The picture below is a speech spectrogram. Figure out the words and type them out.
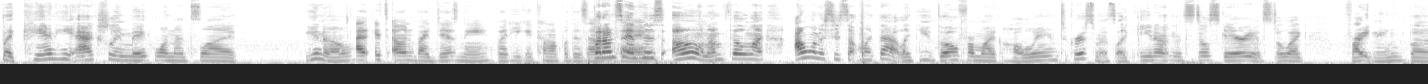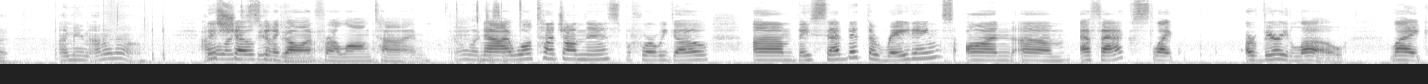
but can he actually make one that's like, you know? It's owned by Disney, but he could come up with his own. But I'm saying his own. I'm feeling like I want to see something like that. Like you go from like Halloween to Christmas, like you know, and it's still scary. It's still like frightening, but I mean, I don't know. I This like to show's gonna go a on lot. for a long time. I like Now, I will touch on this before we go. Um, they said that the ratings on um, FX like are very low. Like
